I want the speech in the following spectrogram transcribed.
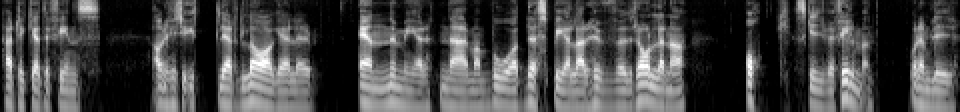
Här tycker jag att det finns, ja men det finns ju ytterligare ett lager eller ännu mer när man både spelar huvudrollerna och skriver filmen. Och den blir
